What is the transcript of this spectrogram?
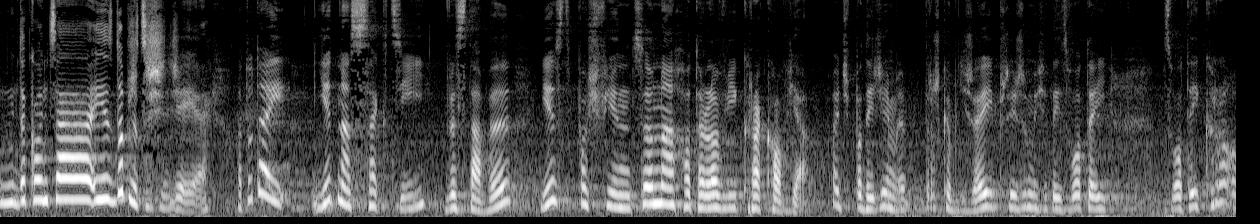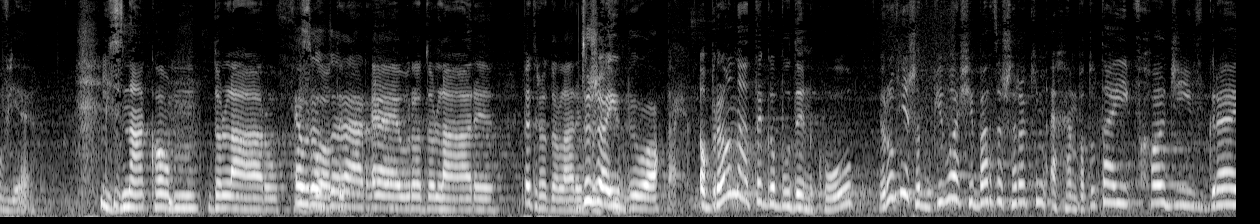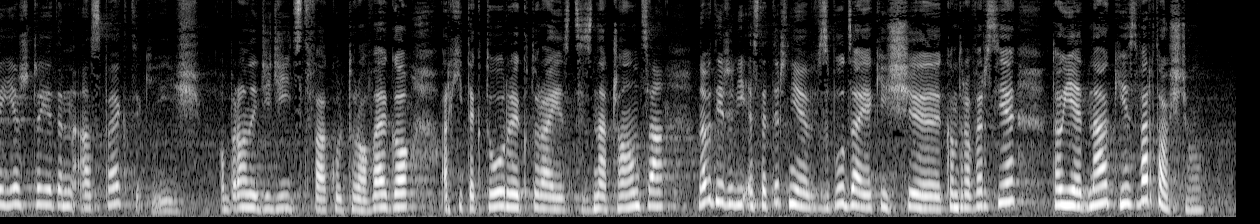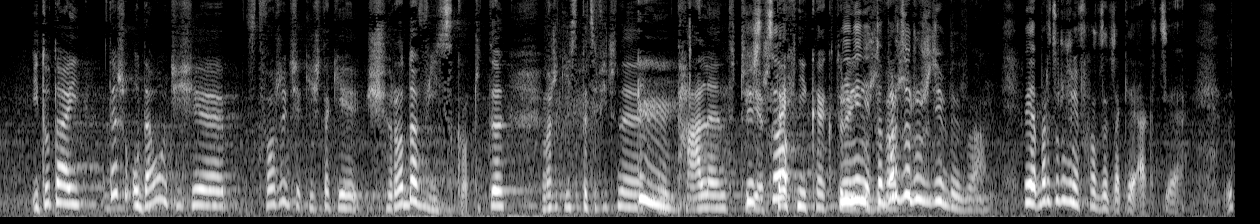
nie do końca jest dobrze, co się dzieje. A tutaj jedna z sekcji wystawy jest poświęcona hotelowi Krakowia. Chodź, podejdziemy troszkę bliżej, przyjrzymy się tej złotej, złotej krowie i znakom dolarów, eurodolary, eurodolary petrodolary. Dużo ich było. Tak. Obrona tego budynku również odbiła się bardzo szerokim echem, bo tutaj wchodzi w grę jeszcze jeden aspekt, jakiejś obrony dziedzictwa kulturowego, architektury, która jest znacząca. Nawet jeżeli estetycznie wzbudza jakieś e, kontrowersje, to jednak jest wartością. I tutaj też udało Ci się stworzyć jakieś takie środowisko. Czy Ty masz jakiś specyficzny talent, czy wiesz, wiesz technikę, której Nie, nie, nie, to bardzo różnie bywa. Ja bardzo różnie wchodzę w takie akcje.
